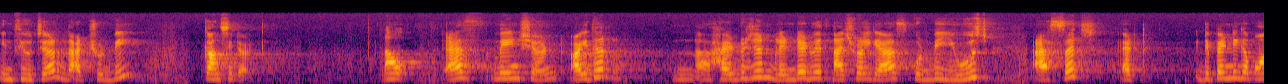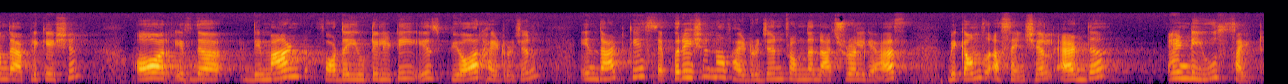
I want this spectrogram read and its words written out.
in future that should be considered. Now as mentioned either uh, hydrogen blended with natural gas could be used as such at depending upon the application or if the demand for the utility is pure hydrogen in that case separation of hydrogen from the natural gas becomes essential at the end use site.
